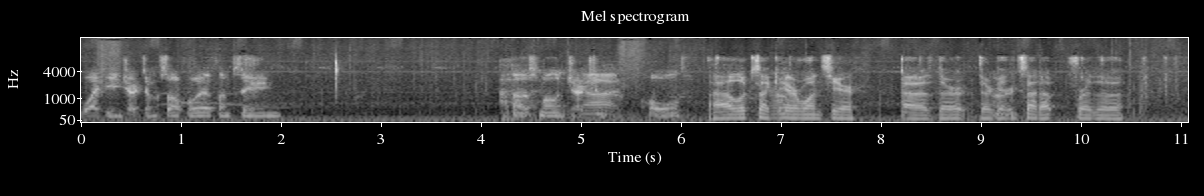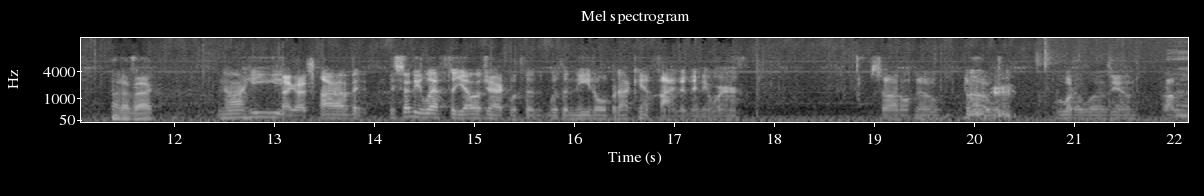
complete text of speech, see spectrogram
what he injected himself with? I'm seeing a small injection Uh, hole. Uh, looks like Oh. Air One's here. Uh, they're they're getting Alright. set up for the medevac. No, he. Hey, guys. Uh, but they said he left the yellow jack with a with a needle, but I can't find it anywhere. So I don't know. Don't Okay. know what it was. Yeah, probably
